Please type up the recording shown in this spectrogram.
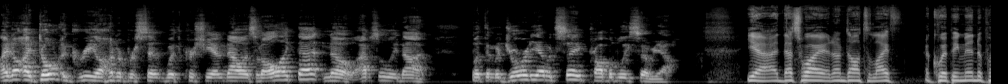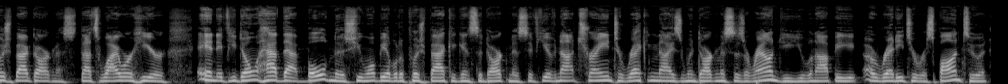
i don't i don't agree 100% with christianity. Now is it all like that? No absolutely not. But the majority i would say probably so yeah. Yeah that's why at undaunted life equipping men to push back darkness. That's why we're here. And if you don't have that boldness, you won't be able to push back against the darkness. If you have not trained to recognize when darkness is around you, you will not be uh, ready to respond to it.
